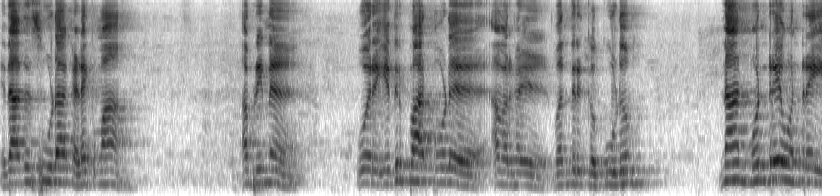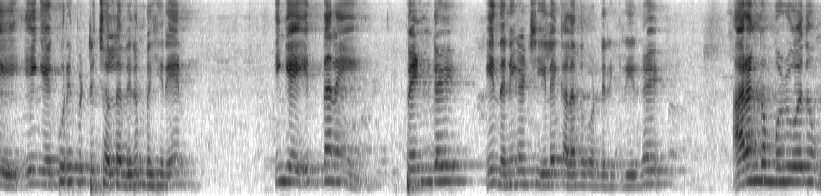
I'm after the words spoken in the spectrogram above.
ஏதாவது சூடாக கிடைக்குமா? அப்படின்னு ஒரு எதிர்பார்ப்போடு அவர்கள் வந்திருக்கக்கூடும் நான் ஒன்றே ஒன்றை இங்கே குறிப்பிட்டு சொல்ல விரும்புகிறேன். இங்கே இத்தனை பெண்கள் இந்த நிகழ்ச்சியிலே கலந்து கொண்டிருக்கிறீர்கள். அரங்கம் முழுவதும்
